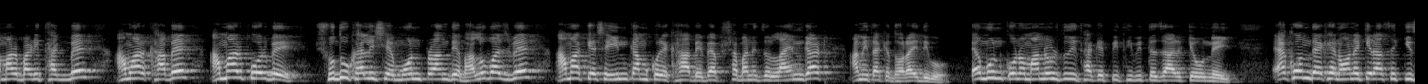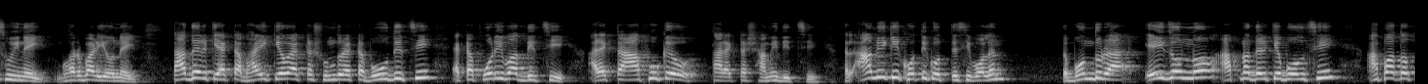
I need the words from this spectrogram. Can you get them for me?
আমার বাড়ি থাকবে, আমার খাবে, আমার পড়বে শুধু খালি সে মন প্রাণ দিয়ে ভালোবাসবে, আমাকে সে ইনকাম করে খাবে, ব্যবসা বাণিজ্য লাইন গার্ড আমি তাকে ধরাই দিব। এমন কোনো মানুষ যদি থাকে পৃথিবীতে যার কেউ নেই। এখন দেখেন অনেকের আছে কিছুই নেই, ঘরবাড়িও নেই। তাদেরকে একটা ভাইকেও একটা সুন্দর একটা বউ দিচ্ছি, একটা পরিবার দিচ্ছি, আর একটা আফুকেও তার একটা স্বামী দিচ্ছি। তাহলে আমি কি ক্ষতি করতেছি বলেন? তো বন্ধুরা এই জন্য আপনাদেরকে বলছি, আপাতত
